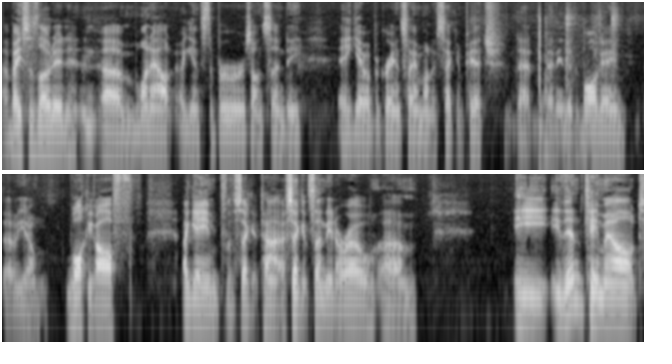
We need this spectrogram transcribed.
Uh, bases loaded, um, one out against the Brewers on Sunday he gave up a grand slam on his second pitch that that ended the ball game. Uh, you know, walking off a game for the second time, a second Sunday in a row. Um, he he then came out.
